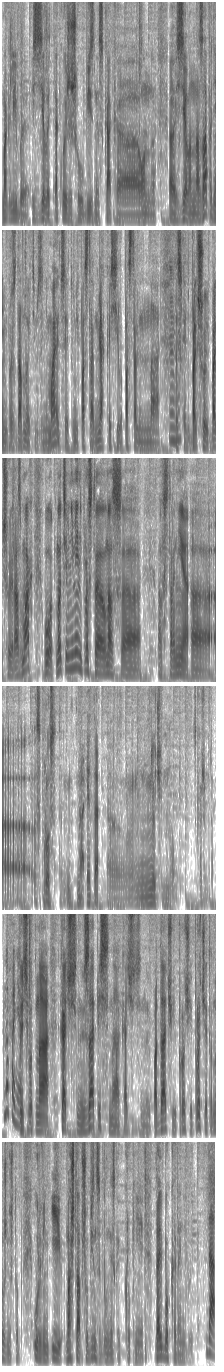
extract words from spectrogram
могли бы сделать такой же шоу-бизнес, как э, он э, сделан на Западе. Они просто давно этим занимаются. Это у них поставлена мягкая сила поставлена на, так сказать, большой, большой размах. Вот. Но, тем не менее, просто у нас э, в стране спроса на это не очень много скажем так. Ну, понятно. То есть вот на качественную запись, на качественную подачу и прочее, и прочее, это нужно, чтобы уровень и масштаб шоу-бизнеса был несколько крупнее. Дай бог когда-нибудь. Да.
